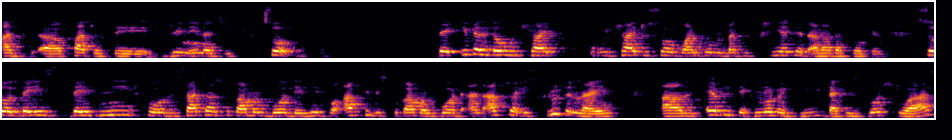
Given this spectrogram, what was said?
as part of the green energy. So they, even though we tried we tried to solve one problem, but it created another problem. So there is there is need for researchers to come on board. There's need for activists to come on board and actually scrutinize um, every technology that is brought to us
